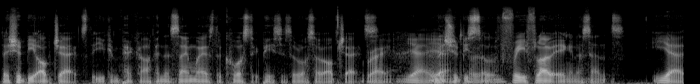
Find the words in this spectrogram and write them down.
there should be objects that you can pick up in the same way as the caustic pieces are also objects. Right. Yeah. And yeah. they should be sort of free floating in a sense. Yeah.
